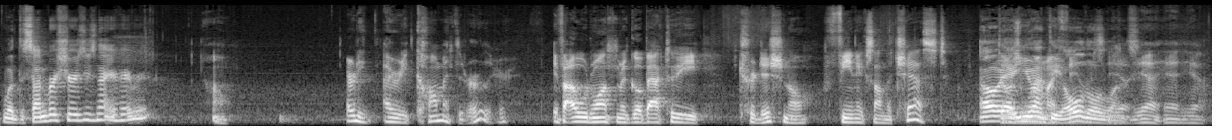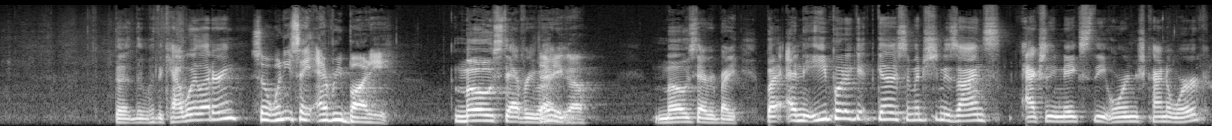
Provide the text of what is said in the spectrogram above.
what the Sunburst jersey's not your favorite. No. I already I already commented earlier. If I would want them to go back to the traditional Phoenix on the chest. Oh yeah, you want the old old ones, Yeah, yeah, yeah, yeah. the, the with the cowboy lettering. So when you say everybody, Most everybody. there you go. most everybody. But and he put together some interesting designs. Actually, makes the orange kind of work.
